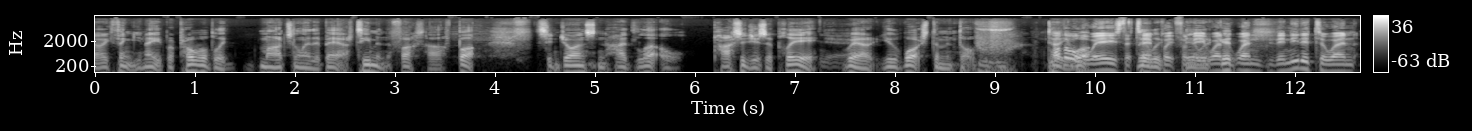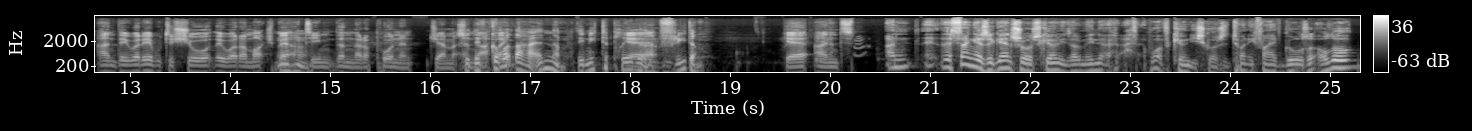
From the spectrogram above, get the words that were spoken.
I think United were probably marginally the better team in the first half, but St Johnstone had little passages of play Yeah. where you watched them and thought. Motherwell what, away is the template look- for me. When good. when they needed to win and they were able to show they were a much better mm-hmm. team than their opponent, Jim. So and they've I got think- that in them. They need to play with that freedom. Yeah, and And the thing is, against Ross County, I mean, what if County scores 25 goals? Although,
